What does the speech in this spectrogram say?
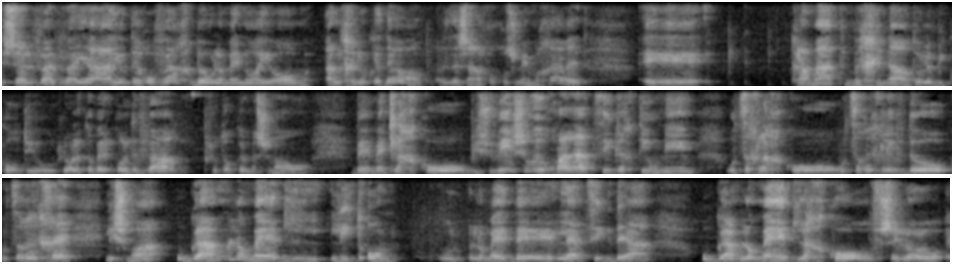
שהלוואי והיה יותר רווח בעולמנו היום על חילוקי דעות, על זה שאנחנו חושבים אחרת. אה, כמה את מכינה אותו לביקורתיות, לא לקבל כל דבר פשוטו כמשמעו, באמת לחקור, בשביל שהוא יוכל להציג לך טיעונים, הוא צריך לחקור, הוא צריך לבדוק, הוא צריך uh, לשמוע. הוא גם לומד לטעון, הוא לומד uh, להציג דעה, הוא גם לומד לחקור, שלא uh,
